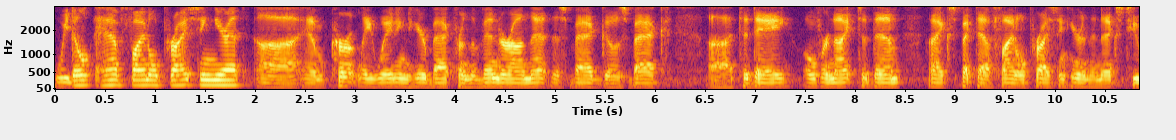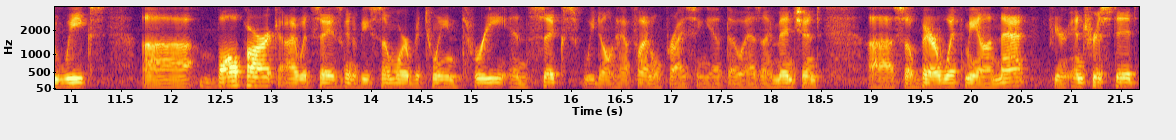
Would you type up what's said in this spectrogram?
We don't have final pricing yet. Uh, am currently waiting to hear back from the vendor on that. This bag goes back uh, today, overnight to them. I expect to have final pricing here in the next two weeks. Uh, ballpark, I would say, is going to be somewhere between three and six. We don't have final pricing yet, though, as I mentioned. Uh, so bear with me on that. If you're interested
